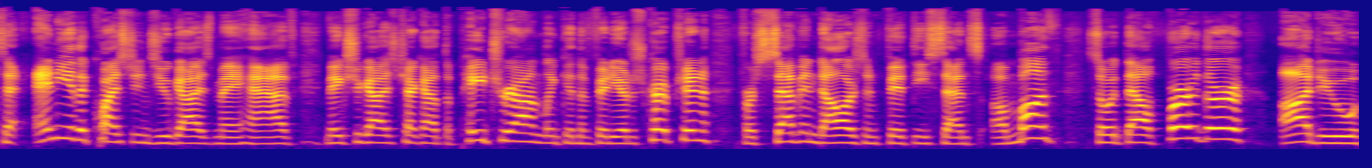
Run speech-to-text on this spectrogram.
to any of the questions you guys may have, make sure you guys check out the Patreon link in the video description for $7.50 a month. So without further ado,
